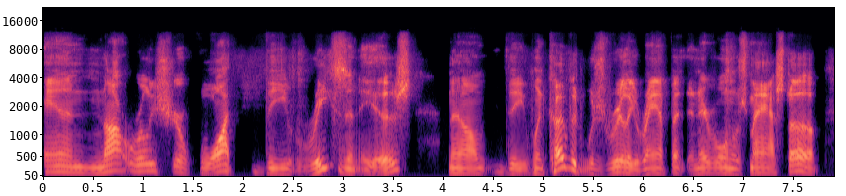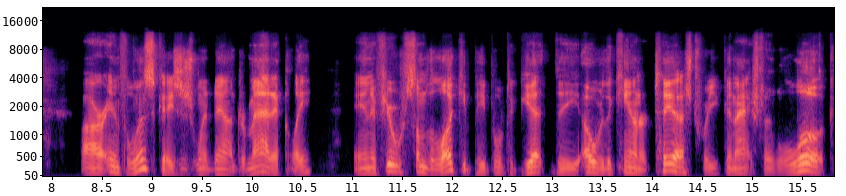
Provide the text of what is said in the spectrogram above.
and not really sure what the reason is. Now, the when COVID was really rampant and everyone was masked up, our influenza cases went down dramatically. And if you're some of the lucky people to get the over-the-counter test where you can actually look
